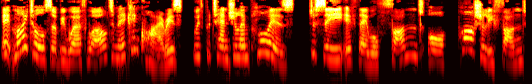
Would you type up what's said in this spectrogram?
it might also be worthwhile to make inquiries with potential employers to see if they will fund or partially fund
